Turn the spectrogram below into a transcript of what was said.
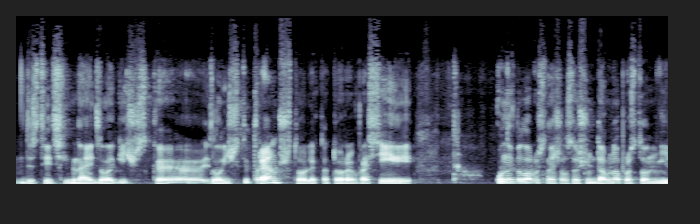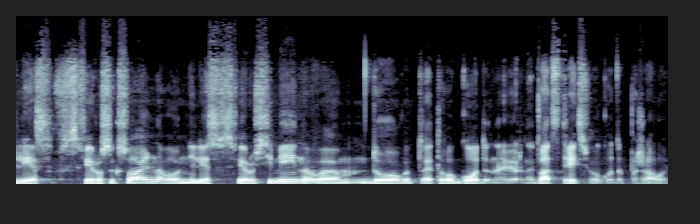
действительно идеологическое, идеологический тренд, что ли, который в России он в Беларуси начался очень давно, просто он не лез в сферу сексуального, он не лез в сферу семейного до вот этого года, наверное, 23-го года, пожалуй.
